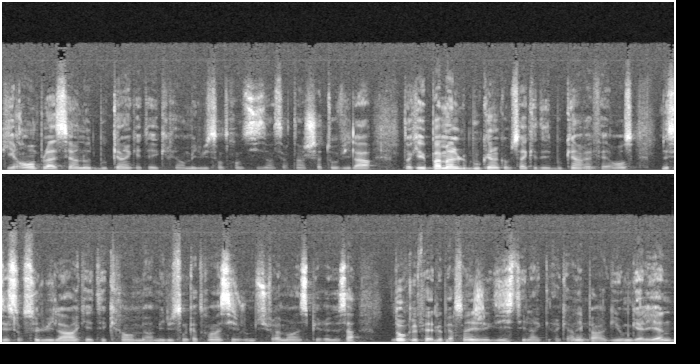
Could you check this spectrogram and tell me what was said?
qui remplaçait un autre bouquin qui était écrit en 1836 d'un certain Château Villard. Donc il y a eu pas mal de bouquins comme ça, qui étaient des bouquins références, mais c'est sur celui-là qui a été écrit en, en 1886, je me suis vraiment inspiré de ça. Donc le, fait, le personnage existe, il est incarné par Guillaume Gallienne,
